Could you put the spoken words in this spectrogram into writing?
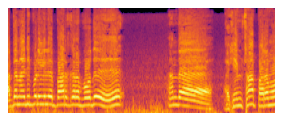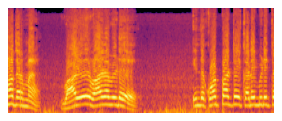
அதன் அடிப்படையில் பார்க்கிற போது அந்த அஹிம்சா பரமோ தர்ம வாழு விடு. இந்த கோட்பாட்டை கடைபிடித்த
